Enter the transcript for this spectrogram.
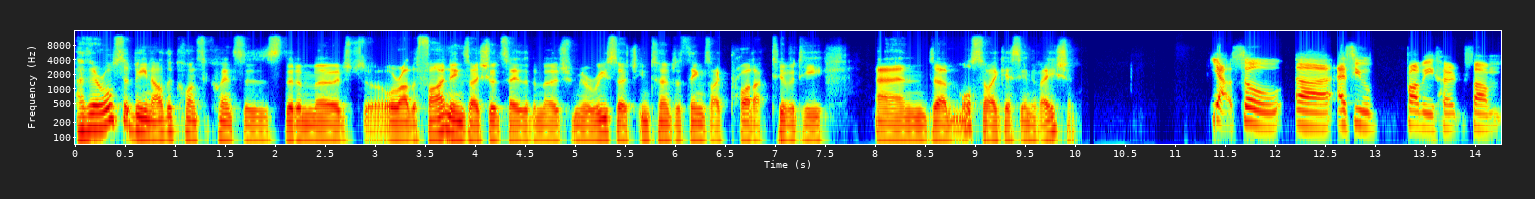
have there also been other consequences that emerged, or other findings, I should say, that emerged from your research in terms of things like productivity and um, also, I guess, innovation? Yeah. So, uh, as you probably heard from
